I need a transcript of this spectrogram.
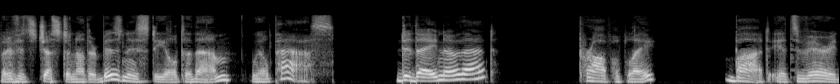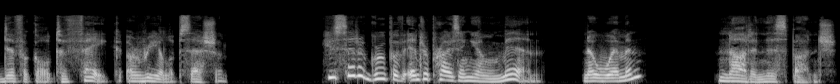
But if it's just another business deal to them, we'll pass. Do they know that? Probably. But it's very difficult to fake a real obsession. You said a group of enterprising young men. No women? Not in this bunch.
